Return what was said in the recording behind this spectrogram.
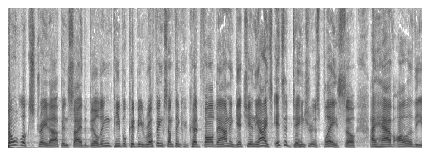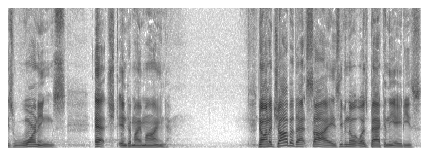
don't look straight up inside the building. People could be roofing, something could, fall down and get you in the eyes. It's a dangerous place. So I have all of these warnings etched into my mind. Now, on a job of that size, even though it was back in the 80s,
